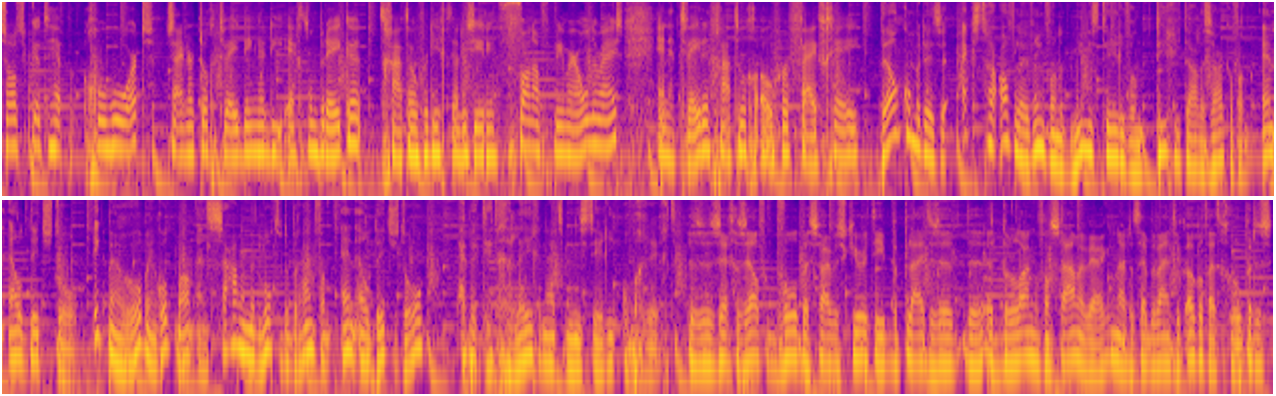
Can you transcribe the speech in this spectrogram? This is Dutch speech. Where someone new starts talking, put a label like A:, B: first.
A: zoals ik het heb gehoord, zijn er toch twee dingen die echt ontbreken. Het gaat over digitalisering vanaf primair onderwijs. En het tweede gaat toch over 5G.
B: Welkom bij deze extra aflevering van het ministerie van Digitale Zaken van NL Digital. Ik ben Robin Rotman en samen met Lotte de Bruin van NL Digital heb ik dit gelegenheidsministerie opgericht.
C: Ze zeggen zelf ook bijvoorbeeld bij cybersecurity bepleiten ze de, het belang van samenwerking. Nou, dat hebben wij natuurlijk ook altijd geroepen. Dus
